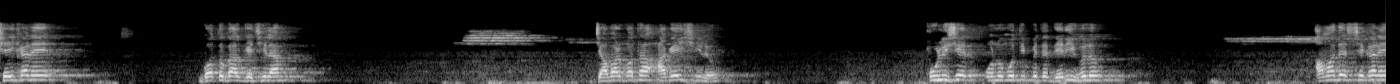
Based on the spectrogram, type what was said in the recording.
সেইখানে গতকাল গেছিলাম। যাবার কথা আগেই ছিল। পুলিশের অনুমতি পেতে দেরি হলো। আমাদের সেখানে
